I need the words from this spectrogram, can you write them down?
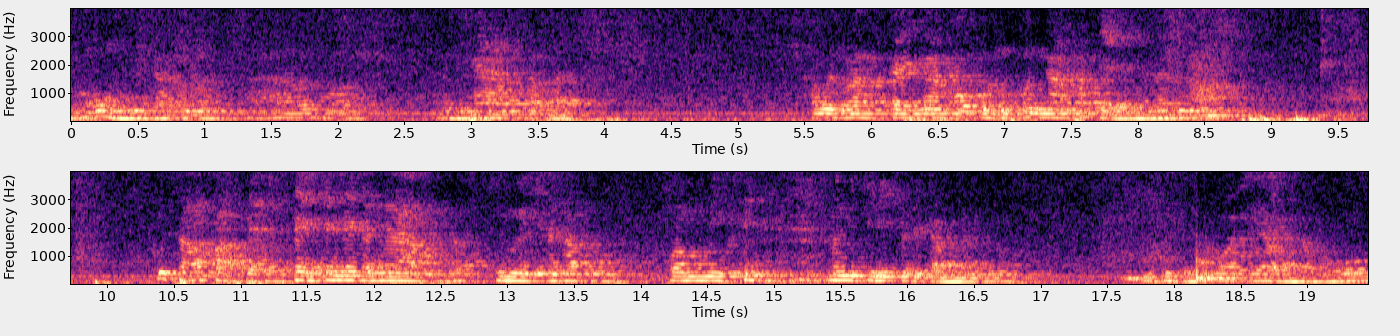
โอ้มีการทำงานอ้าวตัวสวยงามนะครับแบบ เขาเป็นว่าไก่งามเข้าผลคนงามเข้าแก่นะครับพี่น้องผู้สาวปากแต่แต่งแจ้งได้กันงามนะครับชื่อนี้นะครับผมความมีมันมีคลินิกศัลยกรรมนะครับพี่น้องนี่คือสิ่งที่ว่าแล้วนะครับผม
